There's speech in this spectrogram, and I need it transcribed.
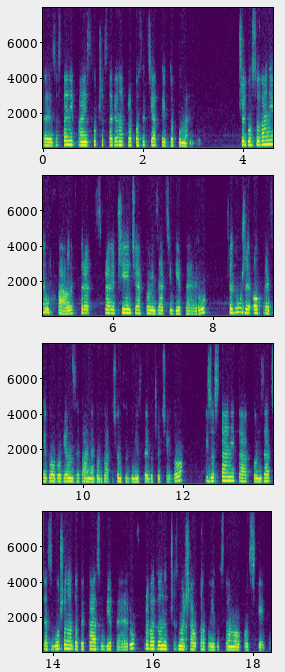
e, zostanie Państwu przedstawiona propozycja tych dokumentów. Przegłosowanie uchwały w sprawie przyjęcia aktualizacji GPR-u przedłuży okres jego obowiązywania do 2023 i zostanie ta aktualizacja zgłoszona do wykazu GPR-u wprowadzony przez Marszałka Województwa Małopolskiego.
